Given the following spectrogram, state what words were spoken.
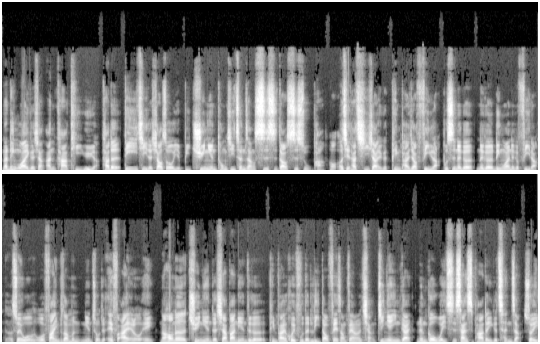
那另外一个像安踏体育啊，它的第一季的销售也比去年同期成长四十到四十五趴哦。而且它旗下有一个品牌叫 Fila，不是那个那个另外那个 Fila，所以我我发音知道。我们念错就 F I L A，然后呢，去年的下半年这个品牌恢复的力道非常非常的强，今年应该能够维持三十趴的一个成长。所以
